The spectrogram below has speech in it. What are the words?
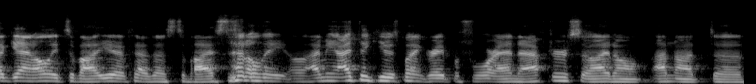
again, only Tobias. Yeah, if that's Tobias, that only. Uh, I mean, I think he was playing great before and after. So I don't. I'm not. Uh,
